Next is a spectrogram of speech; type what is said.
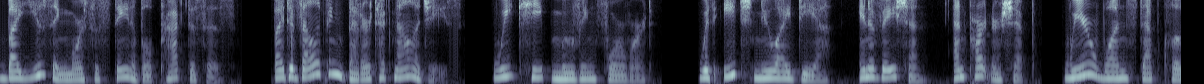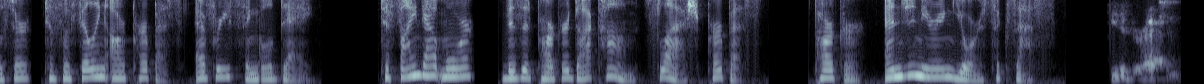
by using more sustainable practices, by developing better technologies, we keep moving forward. With each new idea, innovation, and partnership, we're one step closer to fulfilling our purpose every single day. To find out more, visit parker.com/purpose. Parker, engineering your success. Either direction,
